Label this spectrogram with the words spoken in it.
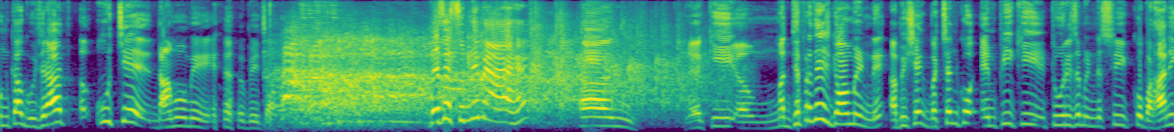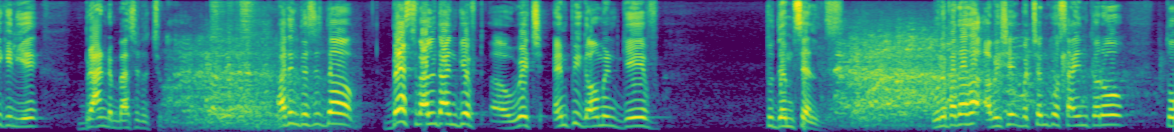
उनका गुजरात ऊँचे दामों में बेचा। वैसे सुनने में आया है अम, कि मध्य प्रदेश गवर्नमेंट ने अभिषेक बच्चन को एमपी की टूरिज़्म इंडस्ट्री को बढ़ाने के लिए ब्रांड एम्बेसडर चुना। I think this is the best valentine gift which MP government gave to themselves उन्हें पता था, अभिषेक बच्चन को साइन करो तो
